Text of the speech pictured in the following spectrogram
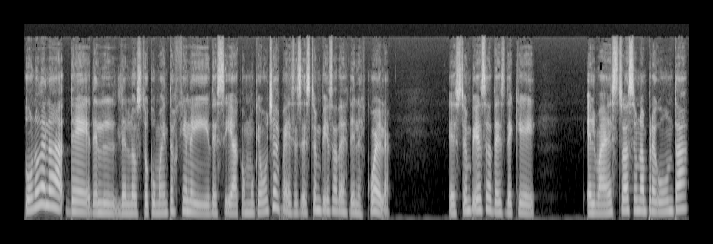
uno de, la, de, de, los documentos que leí decía como que muchas veces esto empieza desde la escuela. Esto empieza desde que el maestro hace una pregunta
